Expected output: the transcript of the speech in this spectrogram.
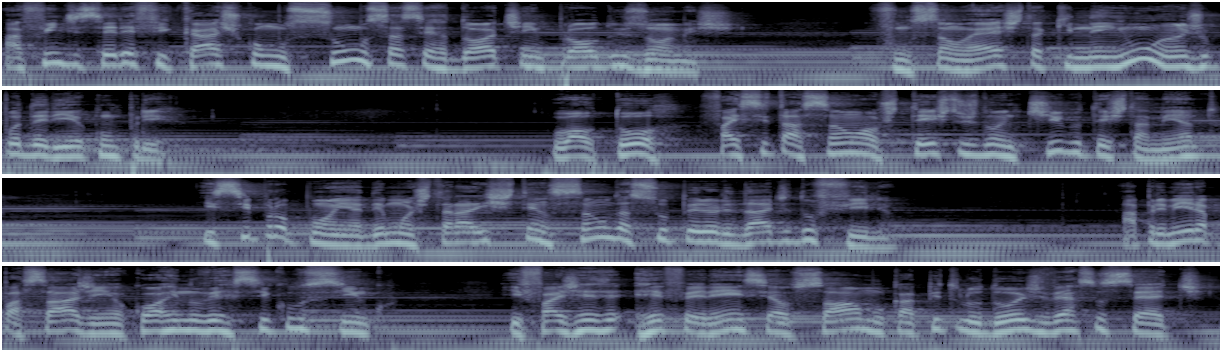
a fim de ser eficaz como sumo sacerdote em prol dos homens, função esta que nenhum anjo poderia cumprir. O autor faz citação aos textos do Antigo Testamento e se propõe a demonstrar a extensão da superioridade do Filho. A primeira passagem ocorre no versículo 5 e faz referência ao Salmo capítulo 2, verso 7.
